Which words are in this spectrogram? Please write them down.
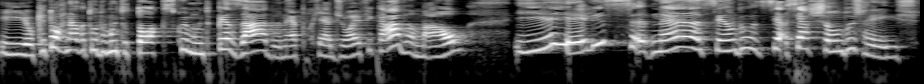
E o que tornava tudo muito tóxico e muito pesado, né? Porque a Joy ficava mal e eles, né, sendo se, se achando os reis.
